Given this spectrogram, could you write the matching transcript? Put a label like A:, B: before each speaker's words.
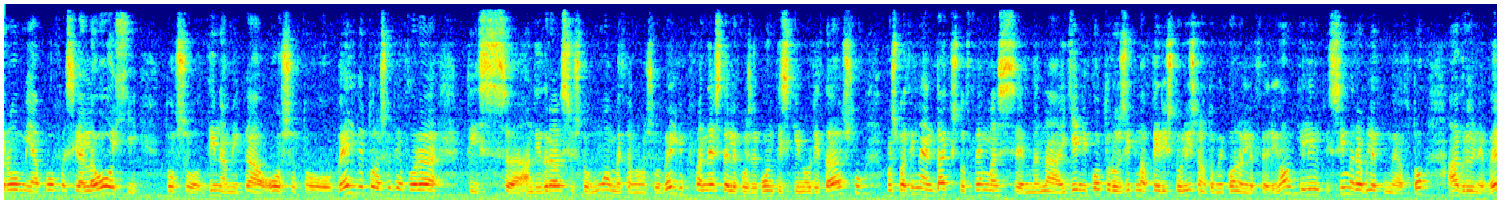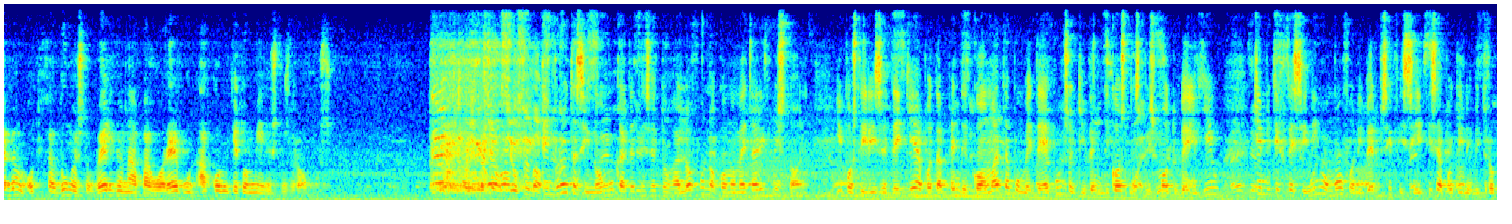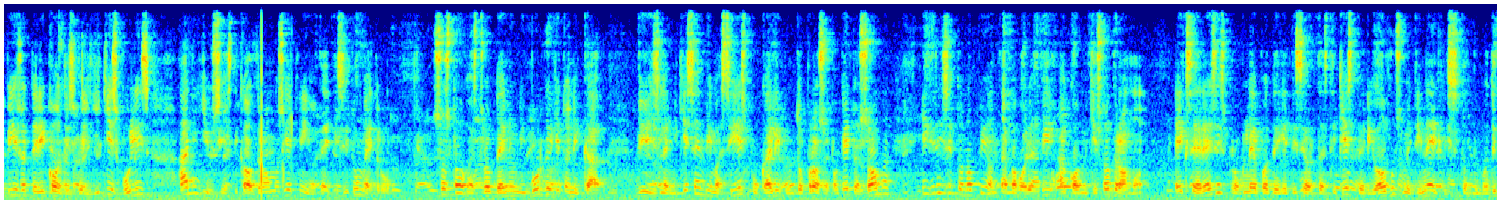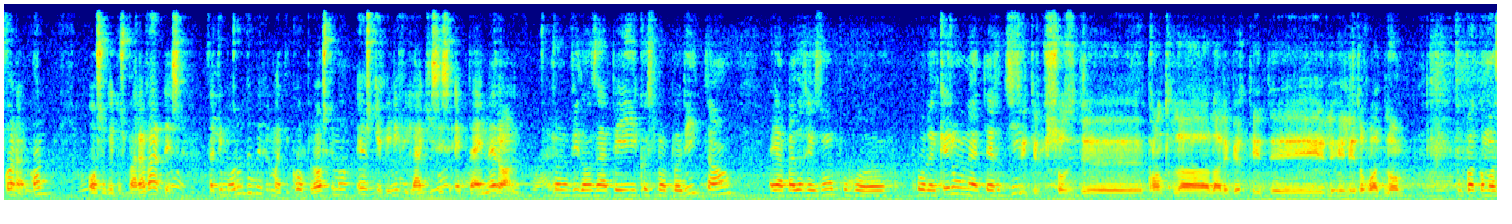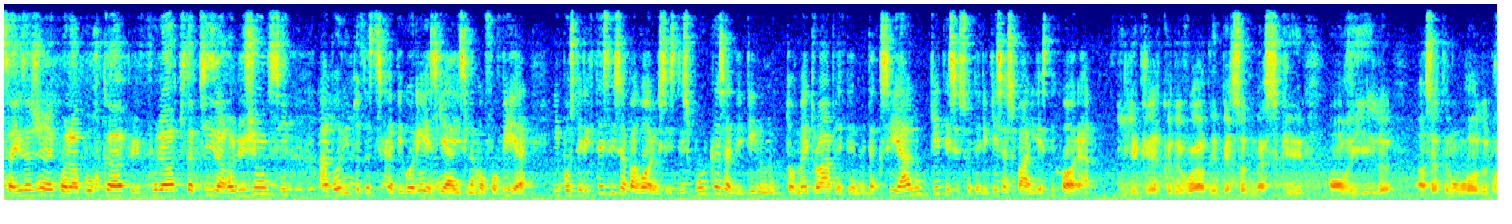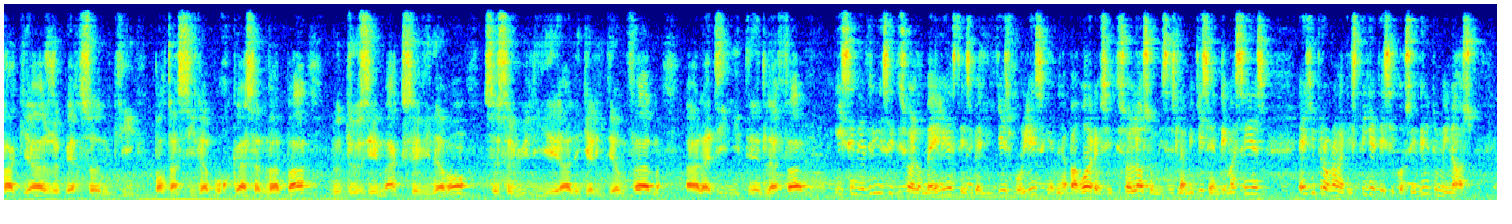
A: παρόμοια απόφαση, αλλά όχι τόσο δυναμικά όσο το Βέλγιο. Τώρα, σε ό,τι αφορά τις αντιδράσεις των Μουαμεθανών στο Βέλγιο, επιφανές τέλεχο λοιπόν της κοινότητάς του προσπαθεί να εντάξει το θέμα σε ένα γενικότερο ζήτημα περιστολής των ατομικών ελευθεριών και λέει ότι σήμερα βλέπουμε αυτό, αύριο είναι βέβαιο ότι θα δούμε στο Βέλγιο να απαγορεύουν ακόμη και το μήνυ στους δρόμους.
B: Την πρόταση νόμου κατέθεσε το Γαλλόφωνο Κόμμα Μεταρρυθμιστών. Υποστηρίζεται και από τα πέντε κόμματα που μετέχουν στο κυβερνητικό συνασπισμό του Βελγίου και με τη χθεσινή ομόφωνη υπερψήφισή της από την Επιτροπή Εσωτερικών της Βελγικής Βουλής ανοίγει ουσιαστικά ο δρόμος για την υιοθέτηση του μέτρου. Στο στόχαστρο μπαίνουν η Μπούργα και τον ΙΚΑΠ, δύο Ισλαμικές ενδυμασίες που καλύπτουν το πρόσωπο και το σώμα, η χρήση των οποίων θα απαγορευτεί ακόμη και στον δρόμο. Εξαιρέσεις προβλέπονται για τις εορταστικές περιόδους με την έγκριση των δημοτικών αρχών όσο και τους παραβάτε, θα τιμωρούνται με χρηματικό πρόστιμο έως και ποινή φυλάκισης 7 ημερών.
C: On vit dans un pays cosmopolite, hein, et il n'y a pas de raison pour, euh, pour laquelle on interdit.
D: C'est quelque chose de contre la, la liberté des, et les droits de l'homme
C: που είπα ακόμα σαν εξαγερέ, κολλά μπουρκά, πιλ φούλα, ψταπτή, λα ρολουγιόν, σι.
B: Απορρίπτοντας τις κατηγορίες για Ισλαμοφοβία, οι υποστηριχτέ της απαγόρευσης της μπουρκας αντιτείνουν ότι το μέτρο άπλεται μεταξύ άλλων και της εσωτερικής ασφάλειας στη χώρα.
E: Il est clair que de voir des personnes masquées en ville, un certain nombre de braquages de personnes qui portent ainsi la burqa, ça ne va pas. Le deuxième axe.
B: Η συνεδρίαση της την απαγόρευση της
